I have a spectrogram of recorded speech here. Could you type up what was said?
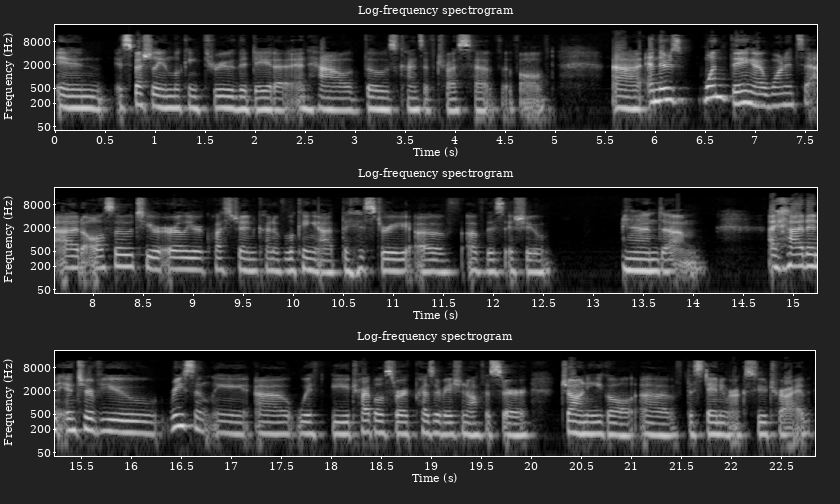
in especially in looking through the data and how those kinds of trusts have evolved. Uh, and there's one thing I wanted to add also to your earlier question, kind of looking at the history of of this issue. And um, I had an interview recently uh, with the Tribal Historic Preservation Officer, John Eagle of the Standing Rock Sioux Tribe.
